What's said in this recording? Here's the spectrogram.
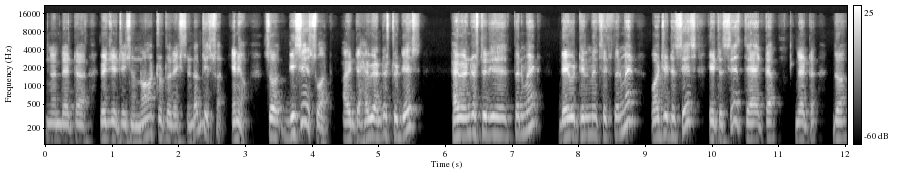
that uh, vegetation, not to the extent of this one. Anyhow, so this is what I have you understood this? Have you understood this experiment? David Tilman's experiment. What it says? It says that that the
